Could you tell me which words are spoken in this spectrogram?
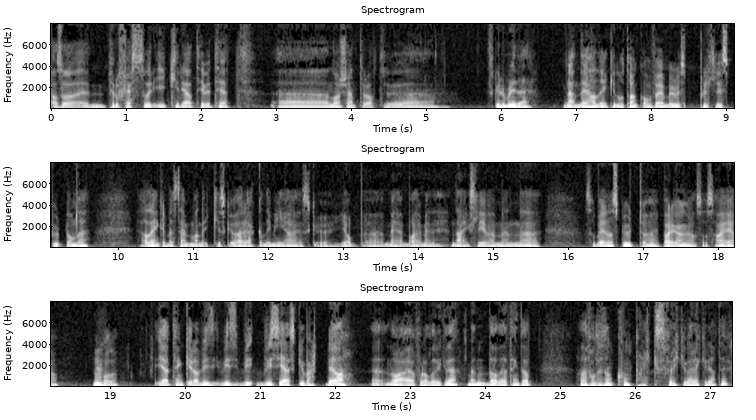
altså, professor i kreativitet, øh, nå skjønte du at du øh, skulle bli det? Nei, det hadde jeg ikke noe tanke om, for jeg ble plutselig spurt om det. Jeg hadde egentlig bestemt meg at det ikke skulle være i akademia, jeg skulle jobbe med, bare med næringslivet. Men uh, så ble jeg spurt et par ganger, og så sa jeg ja mm. på det. Jeg tenker at hvis, hvis, hvis, jeg skulle vært det, da, eh, nå er jeg jo for all del ikke det, men da hadde jeg tenkt at jeg hadde fått litt sånn kompleks for ikke å være kreativ.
